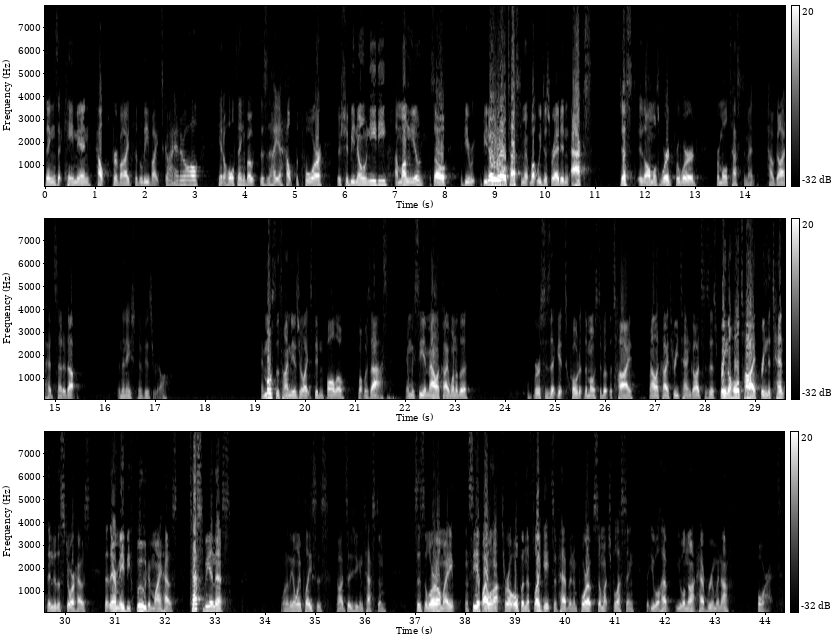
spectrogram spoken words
things that came in helped provide for the Levites. God had it all. He had a whole thing about this is how you help the poor. There should be no needy among you. So if you, if you know your Old Testament, what we just read in Acts just is almost word for word from Old Testament, how God had set it up in the nation of Israel. And most of the time, the Israelites didn't follow what was asked. And we see in Malachi, one of the verses that gets quoted the most about the tithe, Malachi 3:10, God says this, "Bring the whole tithe, bring the tenth into the storehouse, that there may be food in my house. Test me in this." One of the only places God says you can test him, says the Lord Almighty, and see if I will not throw open the floodgates of heaven and pour out so much blessing that you will have you will not have room enough for it.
